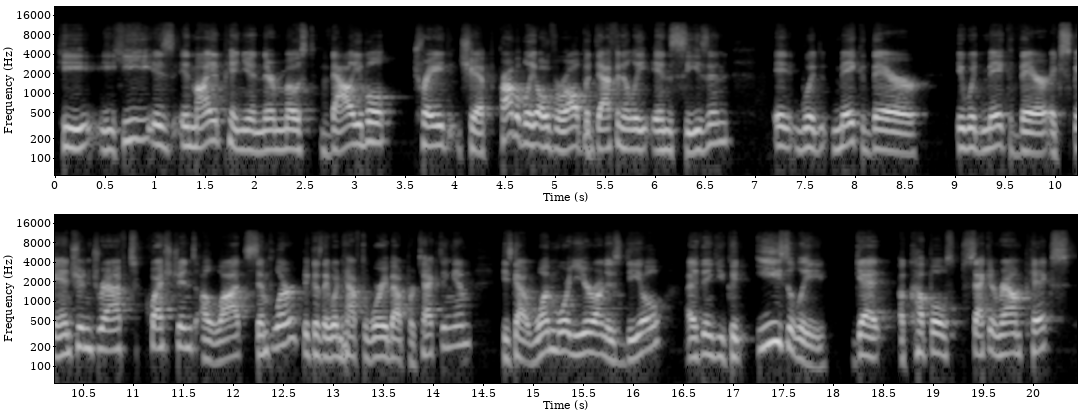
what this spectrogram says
He he is, in my opinion, their most valuable trade chip, probably overall, but definitely in season, it would make their it would make their expansion draft questions a lot simpler because they wouldn't have to worry about protecting him. He's got one more year on his deal. I think you could easily get a couple second round picks.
